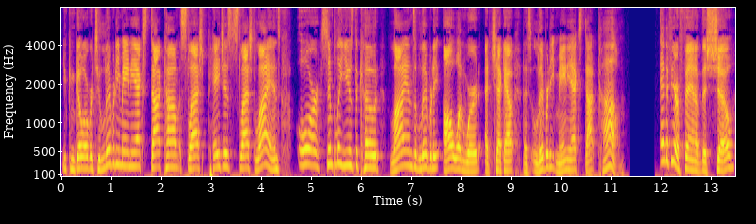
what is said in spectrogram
You can go over to libertymaniacs.com slash pages slash lions or simply use the code Lions of Liberty, all one word, at checkout. That's libertymaniacs.com. And if you're a fan of this show,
